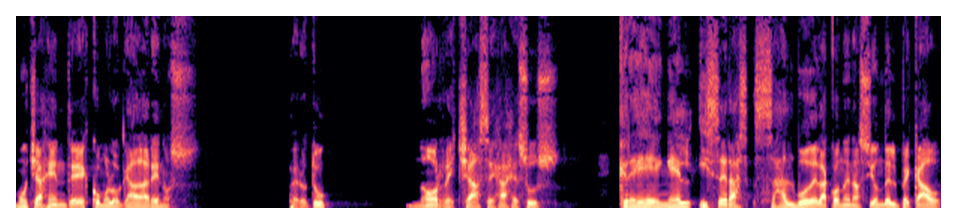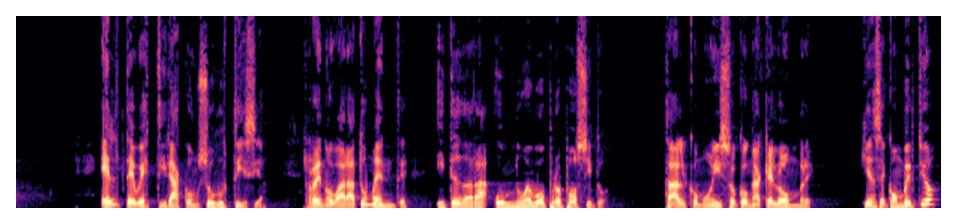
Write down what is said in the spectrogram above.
Mucha gente es como los gadarenos. Pero tú, no rechaces a Jesús. Cree en Él y serás salvo de la condenación del pecado. Él te vestirá con su justicia, renovará tu mente y te dará un nuevo propósito, tal como hizo con aquel hombre, quien se convirtió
